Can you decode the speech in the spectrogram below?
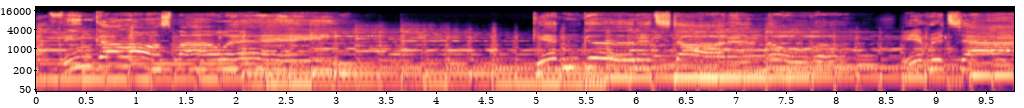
I think I lost my way, getting good at starting over every time.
